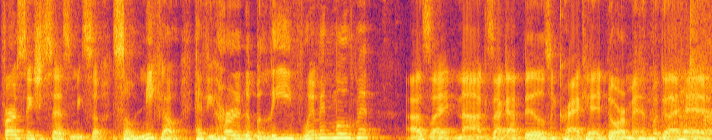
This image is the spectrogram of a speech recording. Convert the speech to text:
First thing she says to me, so, so Nico, have you heard of the Believe Women movement? I was like, nah, because I got bills and crackhead doormen, but go ahead.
